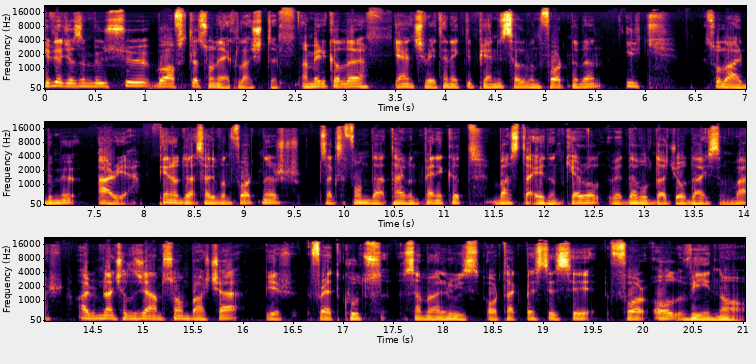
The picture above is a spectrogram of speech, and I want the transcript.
NTV'de cazın büyüsü bu hafta da sona yaklaştı. Amerikalı genç ve yetenekli piyanist Sullivan Fortner'ın ilk solo albümü Aria. Piyanoda Sullivan Fortner, saksafonda Tyvin Pennicott, basta Aidan Carroll ve davulda Joe Dyson var. Albümden çalacağım son parça bir Fred Coates, Samuel Lewis ortak bestesi For All We Know.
